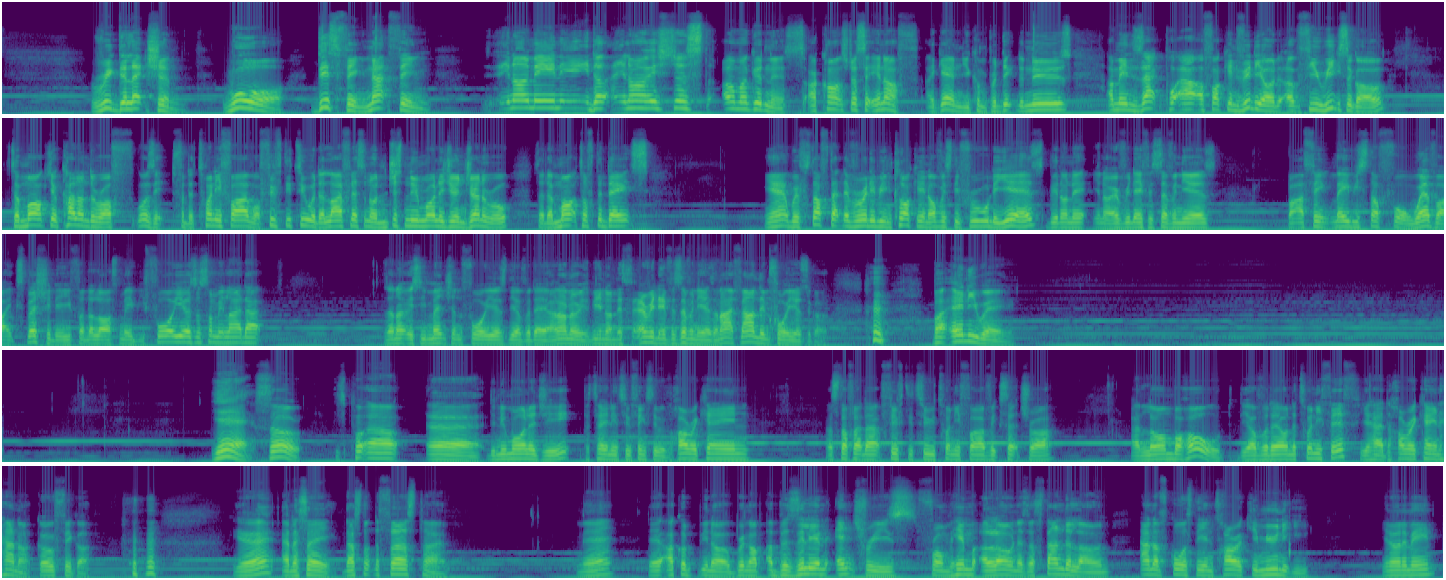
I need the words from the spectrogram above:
rigged election, war, this thing, that thing. You know what I mean? It, you know, it's just, oh my goodness. I can't stress it enough. Again, you can predict the news. I mean, Zach put out a fucking video a few weeks ago to mark your calendar off, what was it, for the 25 or 52 with the life lesson or just numerology in general. So they marked off the dates. Yeah, with stuff that they've already been clocking, obviously, through all the years, been on it, you know, every day for seven years. But I think maybe stuff for weather, especially for the last maybe four years or something like that. I noticed he mentioned four years the other day. I don't know, he's been on this every day for seven years, and I found him four years ago. but anyway. Yeah, so he's put out uh, the numerology pertaining to things to do with hurricane and stuff like that, 52, 25, etc. And lo and behold, the other day on the 25th, you had Hurricane Hannah. Go figure. yeah, and I say that's not the first time. Yeah, I could, you know, bring up a bazillion entries from him alone as a standalone, and of course the entire community. You know what I mean?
